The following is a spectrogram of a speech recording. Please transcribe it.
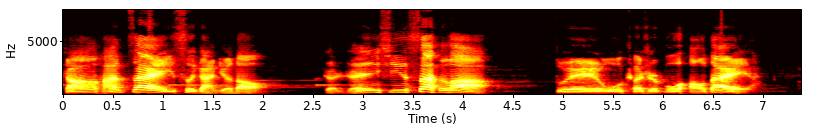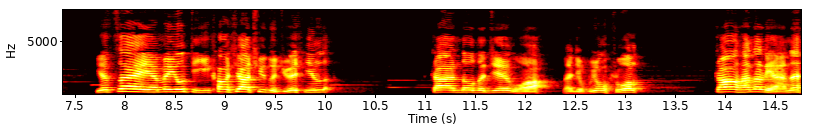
章邯再一次感觉到这人心散了。队伍可是不好带呀，也再也没有抵抗下去的决心了。战斗的结果那就不用说了，张邯的脸呢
